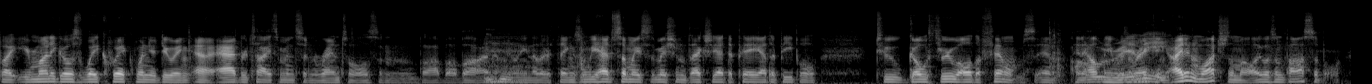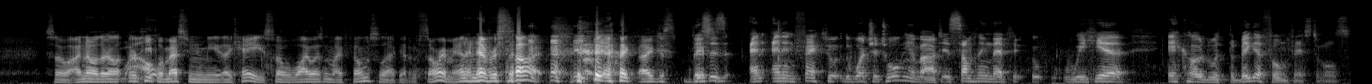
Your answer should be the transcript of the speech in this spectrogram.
but your money goes away quick when you're doing uh, advertisements and rentals and blah blah blah and a million other things. And we had so many submissions that actually had to pay other people to go through all the films and, and help Oh, me with really? ranking. I didn't watch them all; it was impossible. So I know there are, there are people messaging me like, "Hey, so why wasn't my film selected?" I'm sorry, man, I never saw it. like, I just This is and and in fact, what you're talking about is something that we hear echoed with the bigger film festivals.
